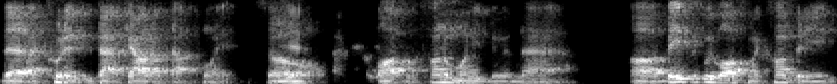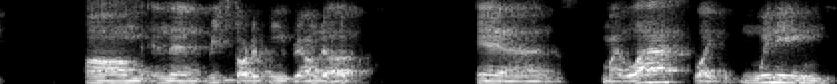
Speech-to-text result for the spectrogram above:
that I couldn't back out at that point. So yeah. I lost a ton of money doing that. Uh, basically, lost my company, um, and then restarted from the ground up and my last like winning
